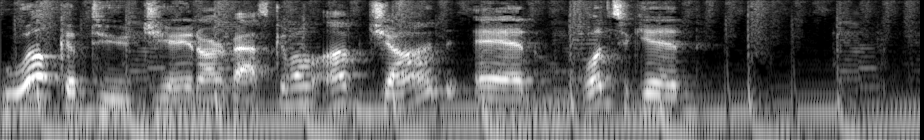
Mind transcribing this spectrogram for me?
Welcome to JNR Basketball. I'm Jon, and once again,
